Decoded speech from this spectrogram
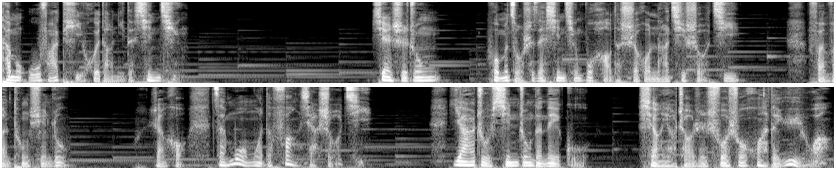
他们无法体会到你的心情。现实中，我们总是在心情不好的时候拿起手机，翻翻通讯录。然后再默默的放下手机，压住心中的那股想要找人说说话的欲望。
